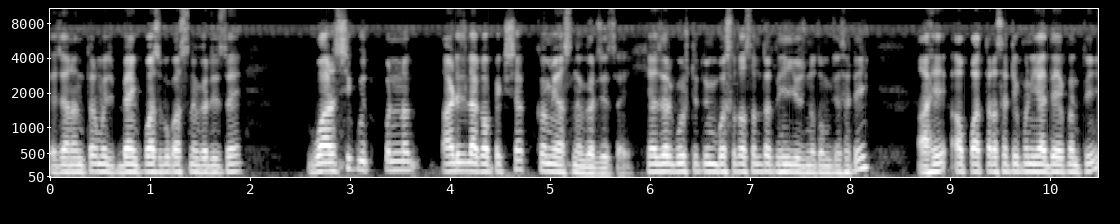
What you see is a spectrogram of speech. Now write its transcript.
त्याच्यानंतर म्हणजे बँक पासबुक असणं गरजेचं आहे. वार्षिक उत्पन्न अडीच लाखापेक्षा कमी असणं गरजेचं आहे. ह्या जर गोष्टी तुम्ही बसत असाल तर ही योजना तुमच्यासाठी आहे. अपात्रासाठी पण यादी आहे पण ती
